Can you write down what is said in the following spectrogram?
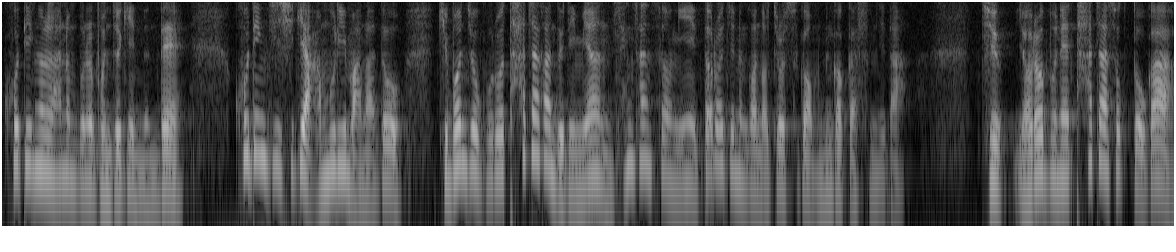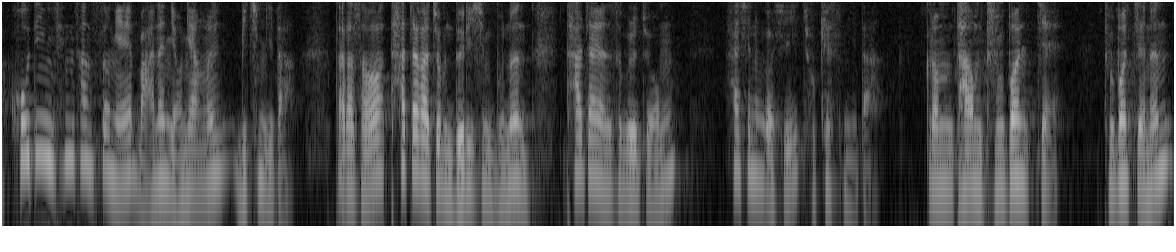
코딩을 하는 분을 본 적이 있는데 코딩 지식이 아무리 많아도 기본적으로 타자가 느리면 생산성이 떨어지는 건 어쩔 수가 없는 것 같습니다. 즉, 여러분의 타자 속도가 코딩 생산성에 많은 영향을 미칩니다. 따라서 타자가 좀 느리신 분은 타자 연습을 좀 하시는 것이 좋겠습니다. 그럼 다음 두 번째. 두 번째는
